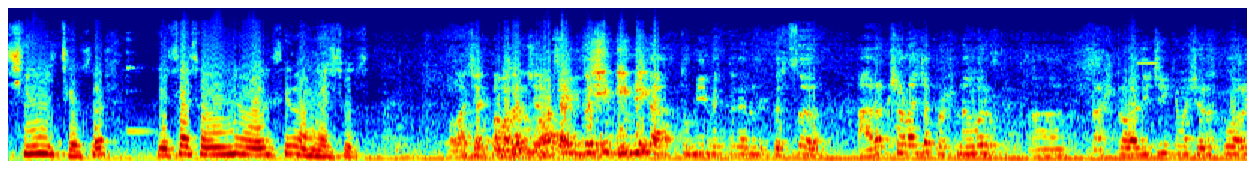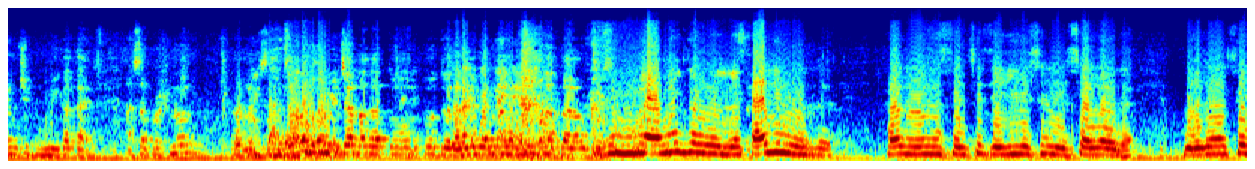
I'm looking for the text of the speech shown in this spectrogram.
सीमित ठेवतात याच्या संबंधी मला ते म्हणायचं होतं जशी भूमिका तुम्ही व्यक्त करा तसं आरक्षणाच्या प्रश्नावर राष्ट्रवादीची किंवा शरद पवारांची भूमिका काय? असा प्रश्न विचारला जातो तो त्यांचे डेलिगेशन विचारलं होतं माझ्या ते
